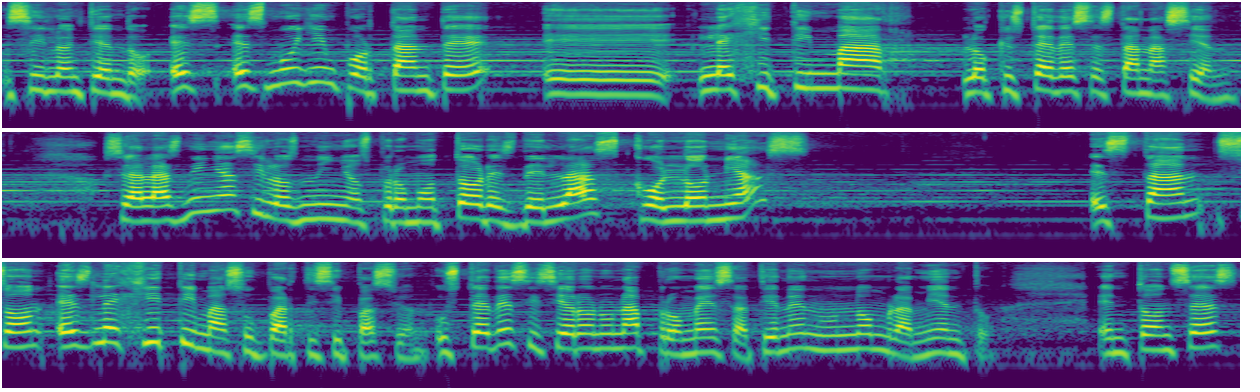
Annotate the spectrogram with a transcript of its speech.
Sí, lo entiendo. Es, es muy importante eh, legitimar lo que ustedes están haciendo. O sea, las niñas y los niños promotores de las colonias están, son, es legítima su participación. Ustedes hicieron una promesa, tienen un nombramiento. Entonces,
